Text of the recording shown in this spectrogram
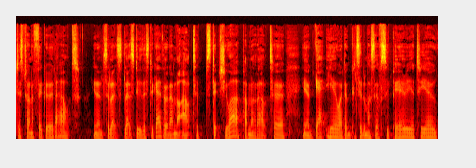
just trying to figure it out. You know, so let's let's do this together. And I'm not out to stitch you up. I'm not out to, you know, get you. I don't consider myself superior to you.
